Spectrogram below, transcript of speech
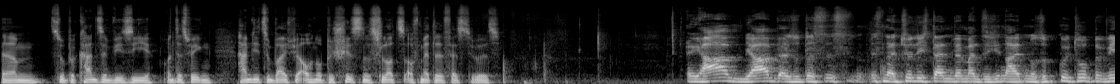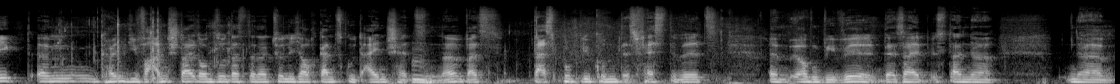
ähm, so bekannt sind wie sie. Und deswegen haben die zum Beispiel auch nur beschissene Slots auf Metal-Festivals. Ja, ja, also das ist, ist natürlich dann, wenn man sich innerhalb einer Subkultur bewegt, ähm, können die Veranstalter und so das dann natürlich auch ganz gut einschätzen, mhm. ne, was das Publikum des Festivals ähm, irgendwie will. Deshalb ist dann eine, eine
